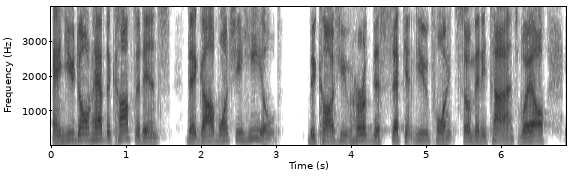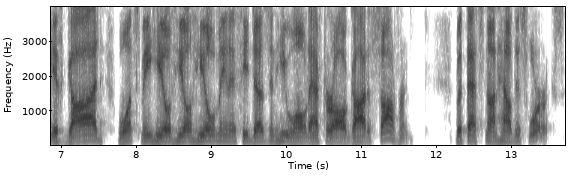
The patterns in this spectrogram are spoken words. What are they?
and you don't have the confidence that God wants you healed because you've heard this second viewpoint so many times. Well, if God wants me healed, He'll heal me, and if He doesn't, He won't. After all, God is sovereign. But that's not how this works.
